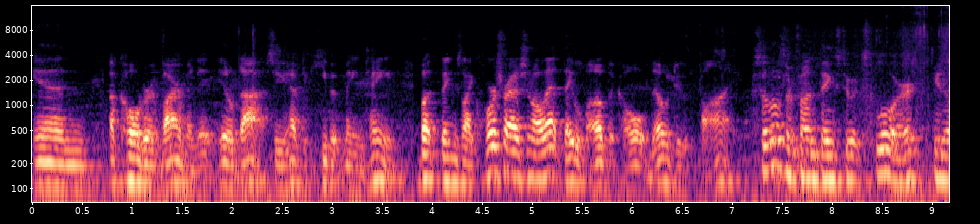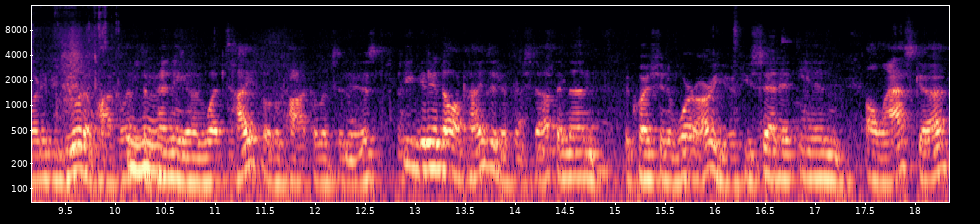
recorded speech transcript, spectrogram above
in a colder environment; it, it'll die. So you have to keep it maintained. But things like horseradish and all that, they love the cold. They'll do fine. So those are fun things to explore. You know, and if you do an apocalypse, Mhm. depending on what type of apocalypse it is, you can get into all kinds of different stuff. And then the question of where are you? If you set it in Alaska,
